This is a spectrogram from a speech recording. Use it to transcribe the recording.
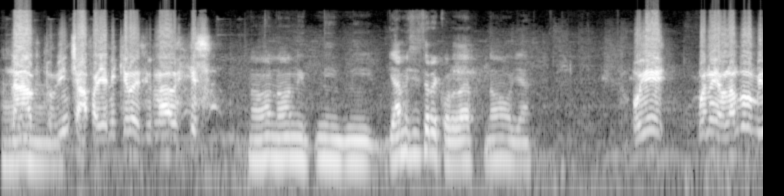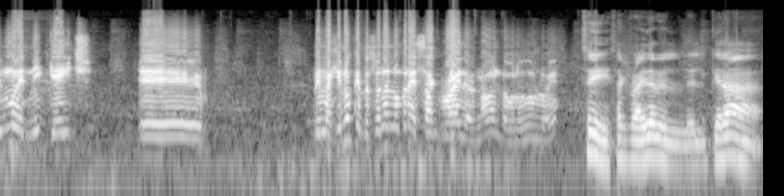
Ah. Nada, pues bien chafa, ya ni quiero decir nada de eso. No, no, ni, ni, ni. Ya me hiciste recordar. No, ya. Oye, bueno, y hablando lo mismo de Nick Gage, eh, me imagino que te suena el nombre de Zack Ryder, ¿no? En WWE. Sí, Zack Ryder, el, el que era.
